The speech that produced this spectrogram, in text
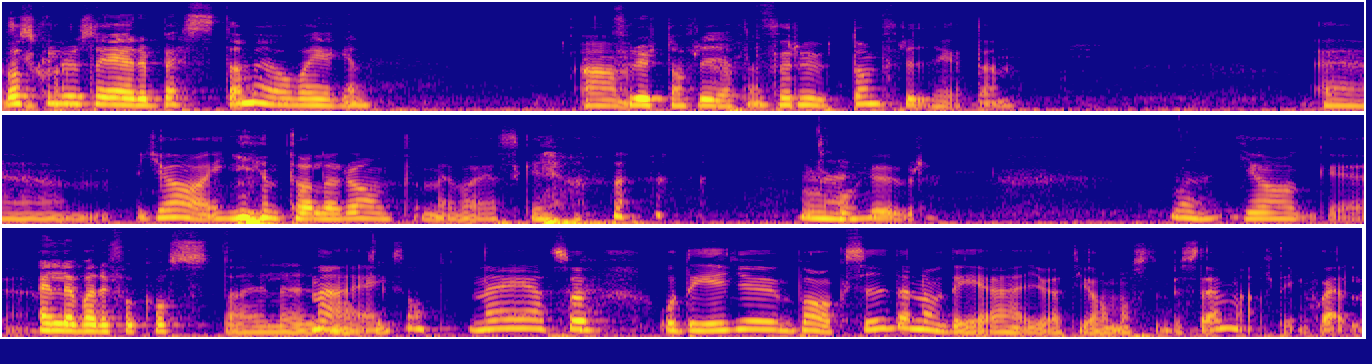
Vad skulle du skönt. säga är det bästa med att vara egen? Ja, Förutom friheten? Förutom friheten. Ehm, ja, ingen talar om för mig vad jag ska göra och Nej. hur. Nej. Jag, eh, Eller vad det får kosta eller Nej. någonting sånt. nej, alltså, och det är ju baksidan av det är ju att jag måste bestämma allting själv.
